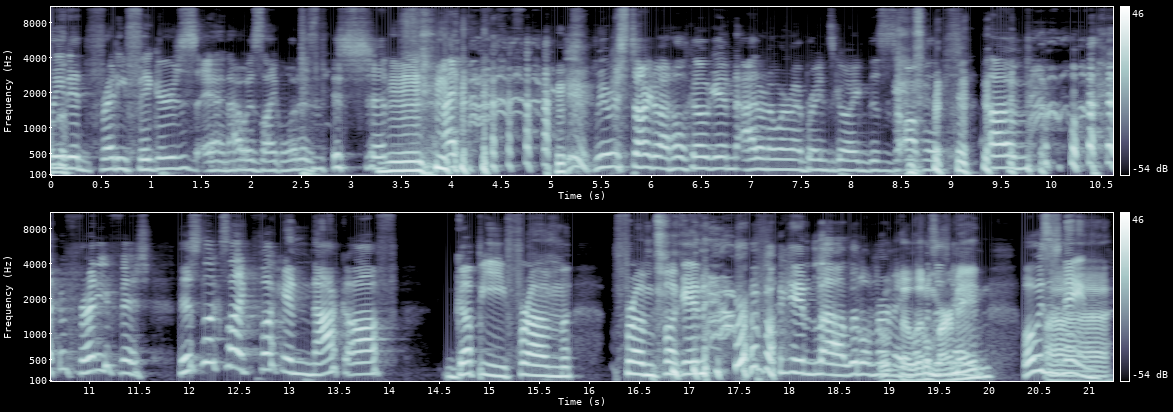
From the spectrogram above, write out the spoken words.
completed Freddy figures and I was like, what is this shit? Mhm. I, we were just talking about Hulk Hogan. I don't know where my brain's going. This is awful. um Freddy Fish. This looks like fucking knockoff Guppy from from fucking from fucking uh, Little Mermaid. the What Little Mermaid. name? What was his Uh, name?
